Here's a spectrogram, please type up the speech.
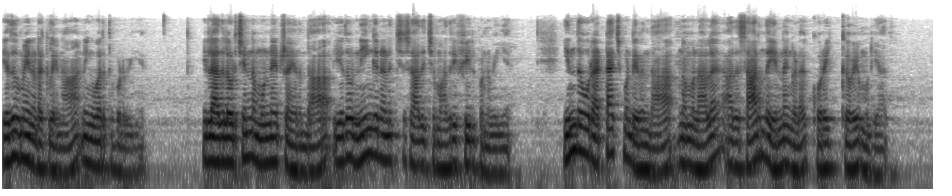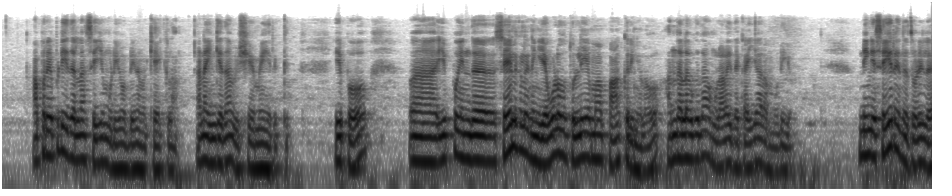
எதுவுமே நடக்கலைன்னா நீங்கள் வருத்தப்படுவீங்க. இல்லை அதில் ஒரு சின்ன முன்னேற்றம் இருந்தால் ஏதோ நீங்கள் நினச்சி சாதித்த மாதிரி ஃபீல் பண்ணுவீங்க. இந்த ஒரு அட்டாச்மெண்ட் இருந்தால் நம்மளால் அதை சார்ந்த எண்ணங்களை குறைக்கவே முடியாது. அப்புறம் எப்படி இதெல்லாம் செய்ய முடியும் அப்படின்னு நம்ம கேட்கலாம். ஆனால் இங்கே தான் விஷயமே இருக்குது இப்போது இப்போ இந்த செயல்களை நீங்கள் எவ்வளவு துல்லியமாக பார்க்குறீங்களோ அந்த அளவுக்கு தான் உங்களால் இதை கையாள முடியும். நீங்கள் செய்கிற இந்த தொழிலை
